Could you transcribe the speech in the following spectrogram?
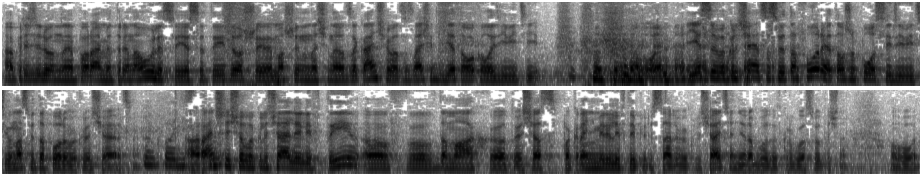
определенные параметры на улице. Если ты идешь и машины начинают заканчиваться, значит где-то около 9. Вот. Если выключаются светофоры, это уже после 9. У нас светофоры выключаются. Около 10. А раньше еще выключали лифты э, в, в домах, э, то есть сейчас, по крайней мере, лифты перестали выключать, они работают круглосуточно. Вот.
